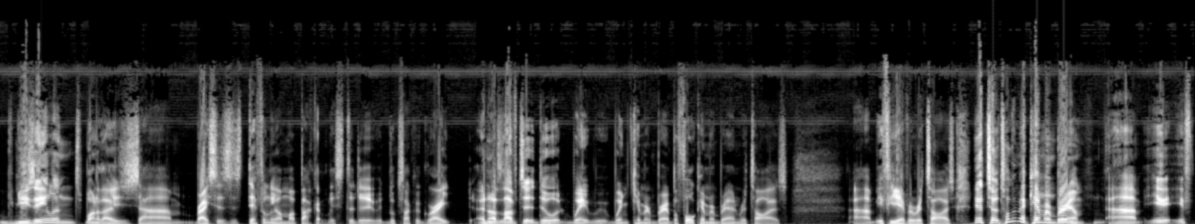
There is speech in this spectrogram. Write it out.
New Zealand's one of those um, races is definitely on my bucket list to do. It looks like a great, and I'd love to do it when, when Cameron Brown before Cameron Brown retires, um, if he ever retires. Now, t- talking about Cameron Brown, um, if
